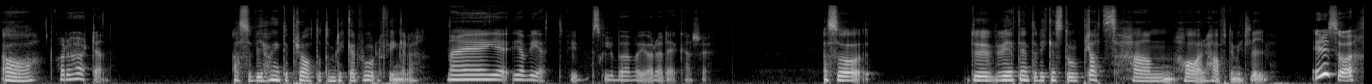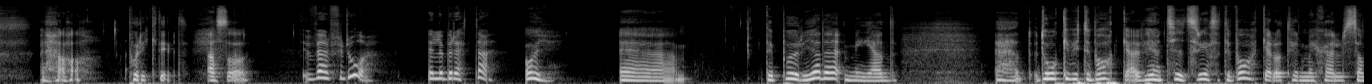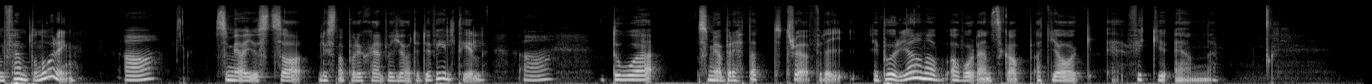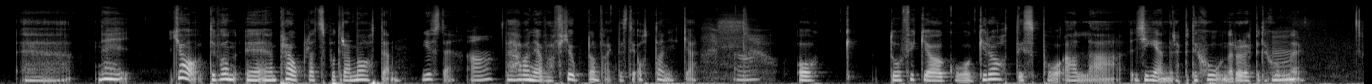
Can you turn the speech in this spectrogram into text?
ja. Har du hört den? Alltså vi har inte pratat om Richard Wolff, Ingela. Nej, jag- jag vet. Vi skulle behöva göra det kanske. Alltså, du vet inte vilken stor plats han har haft i mitt liv. Är det så? Ja, på riktigt. Alltså, Varför då? Eller berätta. oj. Eh, det började med... Eh, då åker vi tillbaka, vi har en tidsresa tillbaka då till mig själv som 15-åring. Ja, Som jag just sa, lyssna på dig själv och gör det du vill till. ja, Då, som jag berättat tror jag för dig i början av, av vår vänskap, att jag eh, fick ju en... Eh, nej, ja, det var en, eh, en praoplats på Dramaten. just det. Ja, Det här var när jag var 14 faktiskt, till åttan gick jag. ja, Och då fick jag gå gratis på alla genrepetitioner och repetitioner. Mm.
